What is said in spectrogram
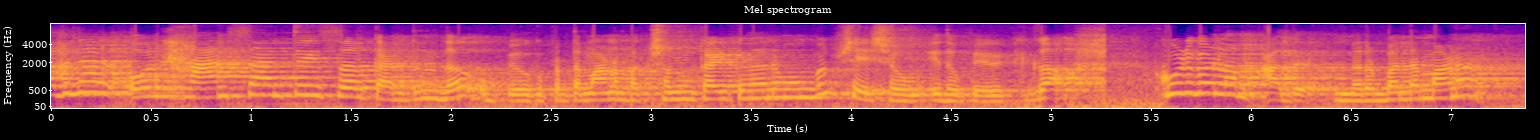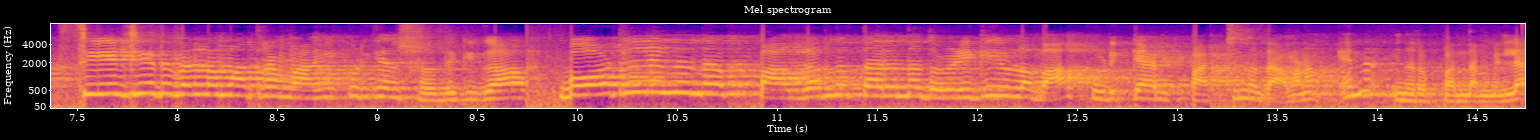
അതിനാൽ ഒരു ഹാൻഡ് സാനിറ്റൈസർ കരുതുന്നത് ഉപയോഗപ്രദമാണ്. ഭക്ഷണം കഴിക്കുന്നതിന് മുമ്പും ശേഷവും ഇത് ഉപയോഗിക്കുക. കുടിവെള്ളം അത് നിർബന്ധമാണ്. സീൽ ചെയ്ത വെള്ളം മാത്രം വാങ്ങിക്കുടിക്കാൻ ശ്രദ്ധിക്കുക. ബോട്ടിലിൽ നിന്ന് പകർന്നു തരുന്നതൊഴികെയുള്ളവ കുടിക്കാൻ പറ്റുന്നതാവണം എന്ന് നിർബന്ധമില്ല.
